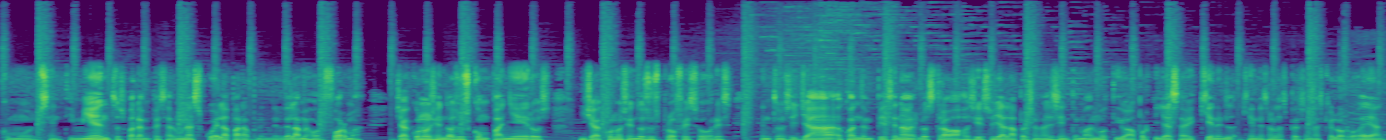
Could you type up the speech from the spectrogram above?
como sentimientos para empezar una escuela para aprender de la mejor forma. Ya conociendo a sus compañeros, ya conociendo a sus profesores, entonces ya cuando empiecen a ver los trabajos y eso ya la persona se siente más motivada porque ya sabe quién quiénes son las personas que lo rodean.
